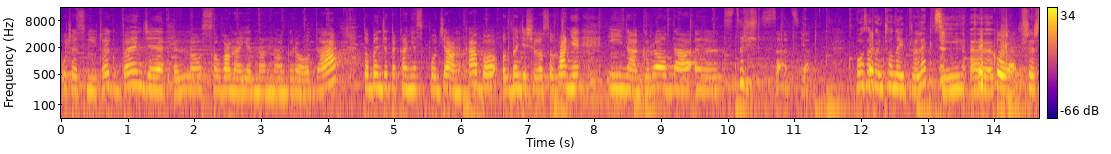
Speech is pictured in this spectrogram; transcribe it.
uczestniczek będzie losowana jedna nagroda. To będzie taka niespodzianka, bo odbędzie się losowanie i nagroda stylizacja. Po zakończonej prelekcji e, przez,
